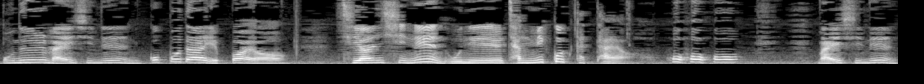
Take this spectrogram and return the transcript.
오늘 마이 씨는 꽃보다 예뻐요. 지연 씨는 오늘 장미꽃 같아요. 호호호. 마이 씨는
